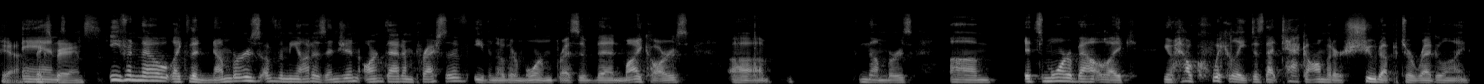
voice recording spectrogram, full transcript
yeah. and- Experience. even though like the numbers of the miata's engine aren't that impressive even though they're more impressive than my car's uh, numbers um, it's more about like you know how quickly does that tachometer shoot up to red line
